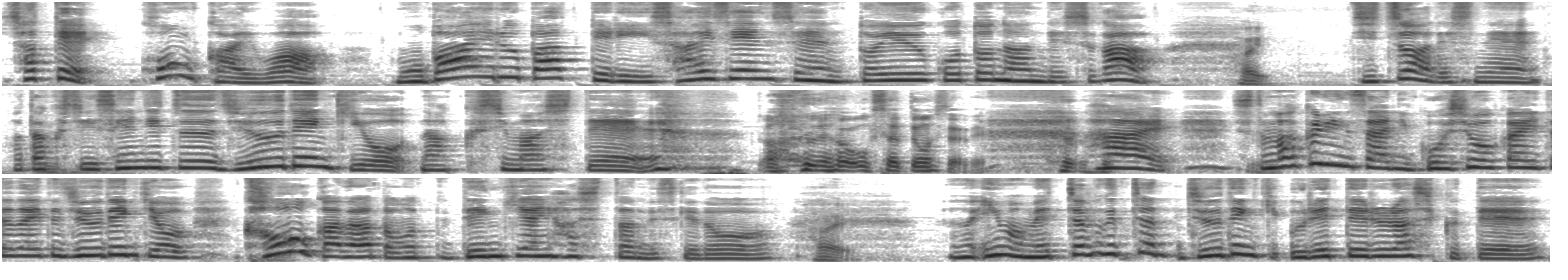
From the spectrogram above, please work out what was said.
さて、今回は、モバイルバッテリー最前線ということなんですが、はい。実はですね、私先日充電器をなくしまして、あ、おっしゃってましたよね。はい。ちょっとマクリンさんにご紹介いただいた充電器を買おうかなと思って電気屋に走ったんですけど、はい。あの今めっちゃめちゃ充電器売れてるらしくて、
